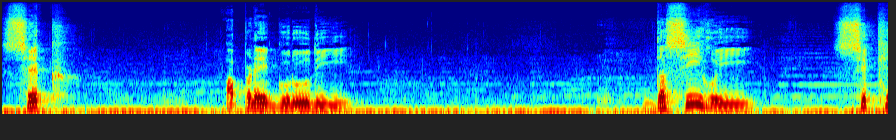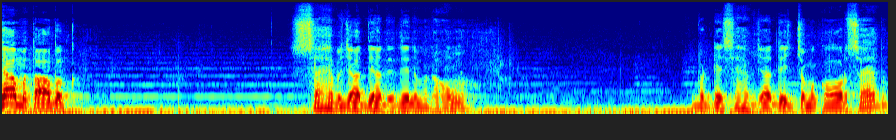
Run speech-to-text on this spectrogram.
ਸਿੱਖ ਆਪਣੇ ਗੁਰੂ ਦੀ ਦੱਸੀ ਹੋਈ ਸਿੱਖਿਆ ਮੁਤਾਬਕ ਸਹਿਬਜ਼ਾਦਿਆਂ ਦੇ ਦਿਨ ਮਨਾਉਣ। ਵੱਡੇ ਸਹਿਬਜ਼ਾਦੇ ਚਮਕੌਰ ਸਾਹਿਬ,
